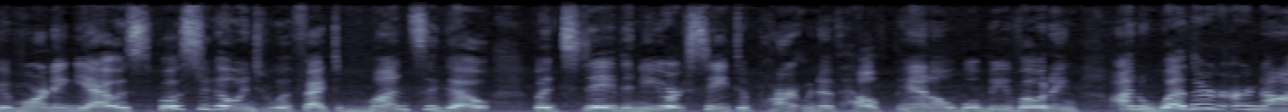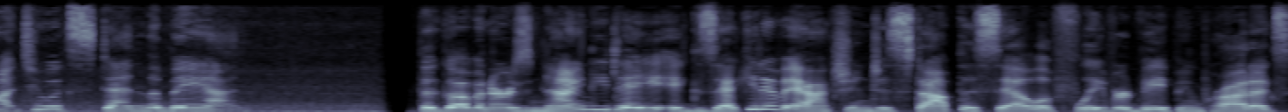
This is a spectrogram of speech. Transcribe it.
Good morning. Yeah, it was supposed to go into effect months ago, but today the New York State Department of Health panel will be voting on whether or not to extend the ban. The governor's 90 day executive action to stop the sale of flavored vaping products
